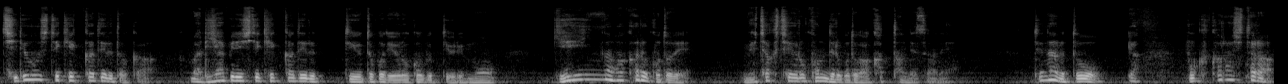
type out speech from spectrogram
治療して結果出るとか、まあ、リハビリして結果出るっていうところで喜ぶっていうよりも原因が分かることでめちゃくちゃ喜んでることが分かったんですよね。ってなるといや僕からしたら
